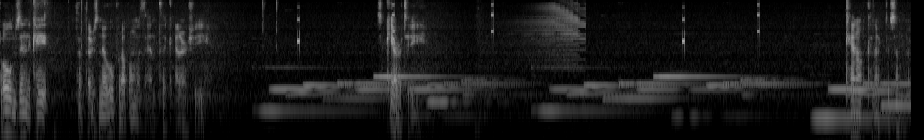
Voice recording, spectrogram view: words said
Bulbs indicate that there's no problem with anthic energy. Security. Cannot connect to some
